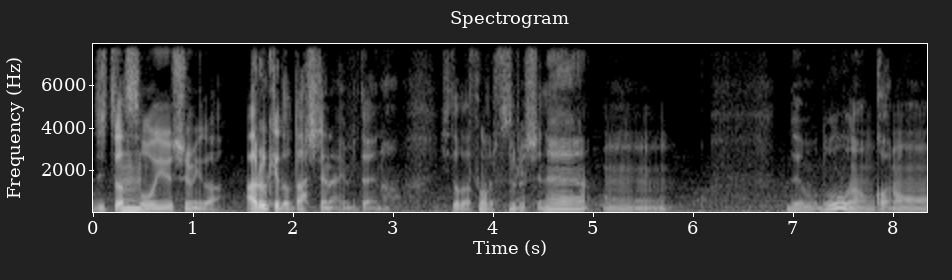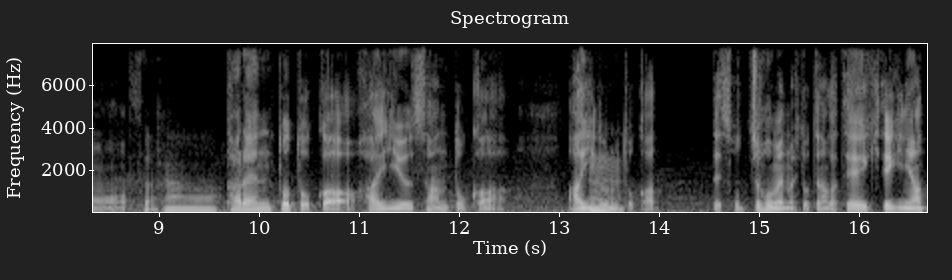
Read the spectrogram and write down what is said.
実はそういう趣味があるけど出してないみたいな人だったりするしねうんでもどうなんかな。のそうやな。タレントとか俳優さんとかアイドルとかってそっち方面の人ってなんか定期的にあっ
